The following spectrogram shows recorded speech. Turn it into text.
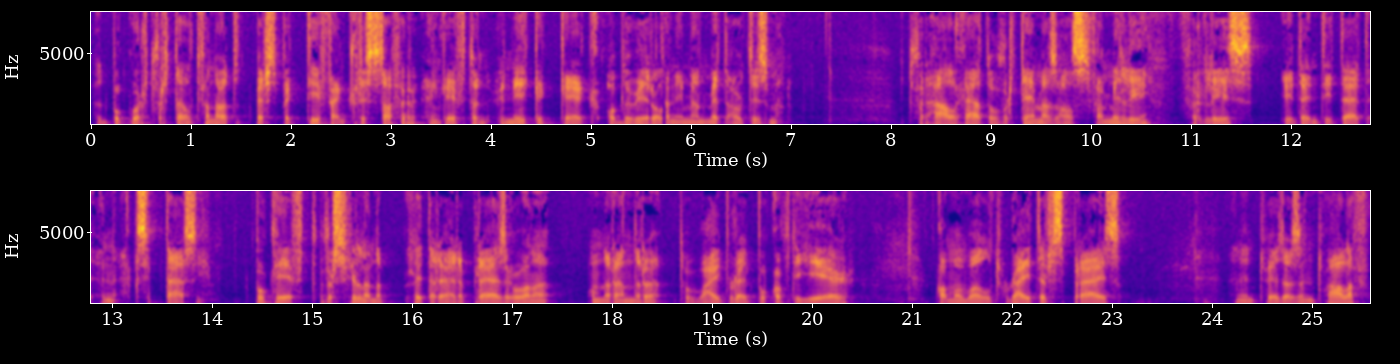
Het boek wordt verteld vanuit het perspectief van Christopher en geeft een unieke kijk op de wereld van iemand met autisme. Het verhaal gaat over thema's als familie, verlies, identiteit en acceptatie. Het boek heeft verschillende literaire prijzen gewonnen, onder andere de White Bread Book of the Year, Commonwealth Writers Prize. En in 2012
